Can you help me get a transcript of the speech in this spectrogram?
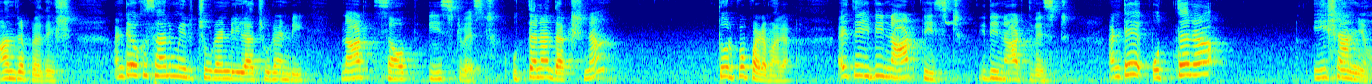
ఆంధ్రప్రదేశ్. అంటే ఒకసారి మీరు చూడండి ఇలా చూడండి. North south east west. ఉత్తర దక్షిణ తూర్పు పడమర. అయితే ఇది నార్త్ ఈస్ట్ ఇది నార్త్ వెస్ట్. అంటే ఉత్తర ఈశాన్యం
